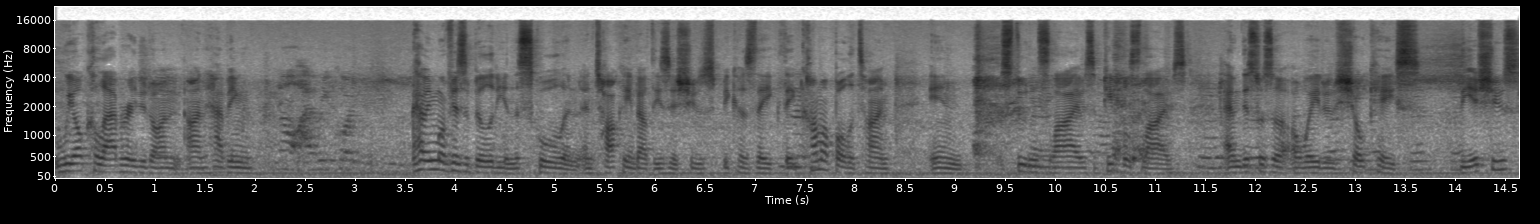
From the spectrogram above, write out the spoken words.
we all collaborated on, on having having more visibility in the school and, and talking about these issues because they, they come up all the time in students' lives, people's lives, and this was a, a way to showcase the issues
